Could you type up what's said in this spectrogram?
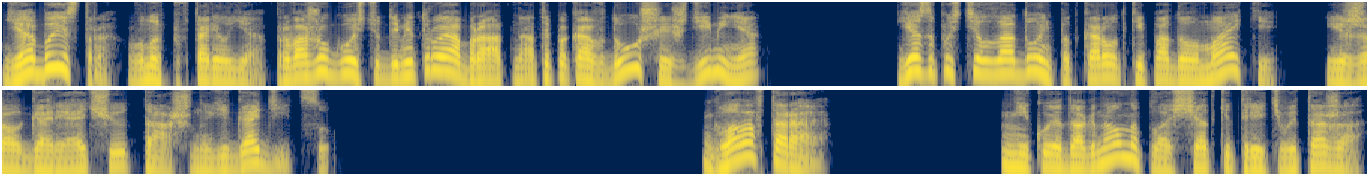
«Я быстро», — вновь повторил я. «Провожу гостю до метро и обратно, а ты пока в душе и жди меня». Я запустил ладонь под короткий подол майки и сжал горячую Ташину ягодицу. Глава вторая. Нику я догнал на площадке третьего этажа.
